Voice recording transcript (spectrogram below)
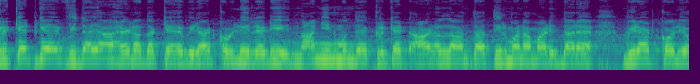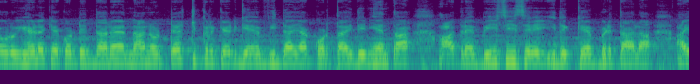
ಕ್ರಿಕೆಟ್ಗೆ ವಿದಾಯ ಹೇಳೋದಕ್ಕೆ ವಿರಾಟ್ ಕೊಹ್ಲಿ ರೆಡಿ ನಾನು ಇನ್ನು ಮುಂದೆ ಕ್ರಿಕೆಟ್ ಆಡಲ್ಲ ಅಂತ ತೀರ್ಮಾನ ಮಾಡಿದ್ದಾರೆ. ವಿರಾಟ್ ಕೊಹ್ಲಿ ಅವರು ಹೇಳಿಕೆ ಕೊಟ್ಟಿದ್ದಾರೆ, ನಾನು ಟೆಸ್ಟ್ ಕ್ರಿಕೆಟ್ಗೆ ವಿದಾಯ ಕೊಡ್ತಾ ಇದ್ದೀನಿ ಅಂತ. ಆದರೆ ಬಿ ಸಿ ಸಿ ಐ ಇದಕ್ಕೆ ಬಿಡ್ತಾ ಇಲ್ಲ. I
